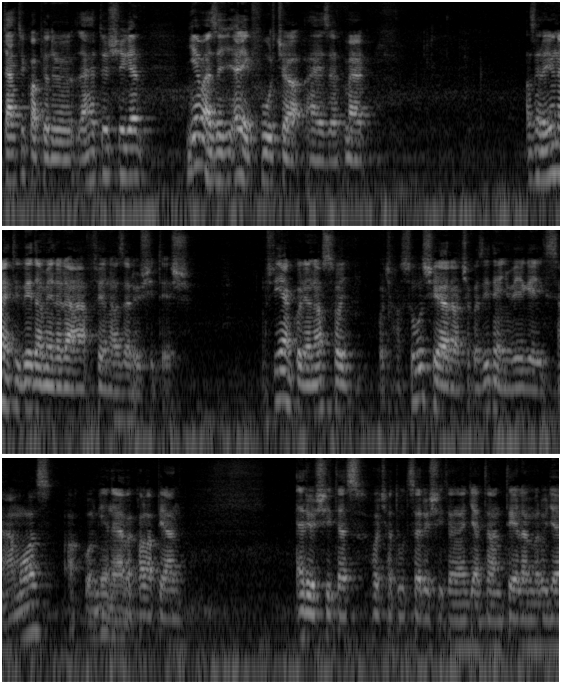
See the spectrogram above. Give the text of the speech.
tehát, hogy kapjon ő lehetőséget. Nyilván ez egy elég furcsa helyzet, mert azért a United védelmére ráférne az erősítés. Most ilyenkor jön az, hogy hogyha Solskjaerra csak az idény végéig számolsz, akkor milyen elvek alapján erősítesz, hogyha tudsz erősíteni egyáltalán télen, mert ugye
